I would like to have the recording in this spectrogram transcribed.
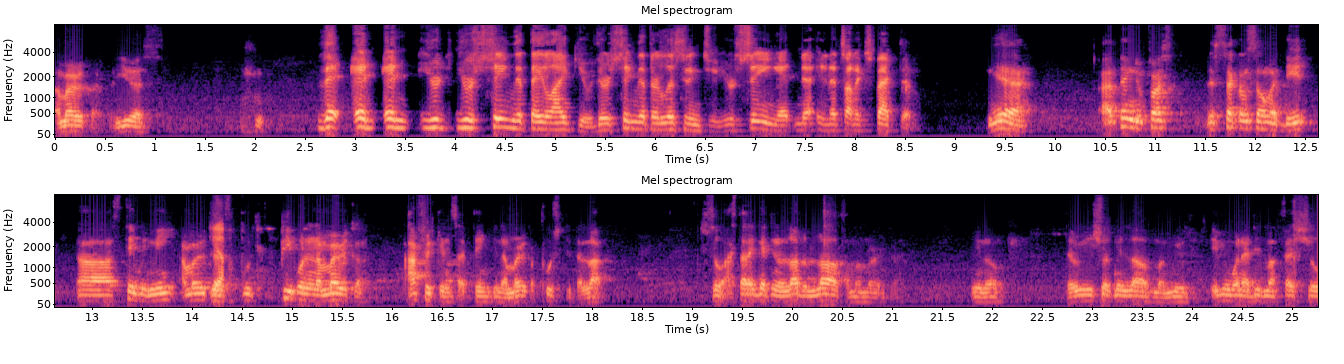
America, the U.S. that and and you're you're seeing that they like you. They're seeing that they're listening to you. You're seeing it, and it's unexpected. Yeah, I think the first, the second song I did, uh, "Stay with Me," Americans yeah. put people in America, Africans, I think, in America pushed it a lot. So I started getting a lot of love from America. You know, they really showed me love my music. Even when I did my first show,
